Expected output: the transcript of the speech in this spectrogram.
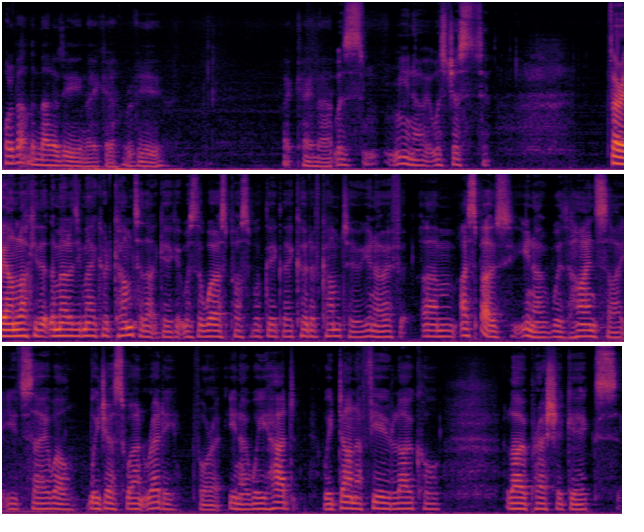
What about the Melody Maker review that came out? It was, you know, it was just very unlucky that the Melody Maker had come to that gig. It was the worst possible gig they could have come to. You know, if um, I suppose you know, with hindsight, you'd say, well, we just weren't ready for it. You know, we had we'd done a few local low pressure gigs,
